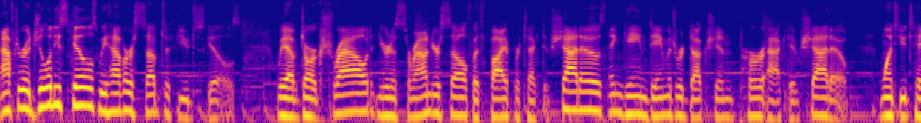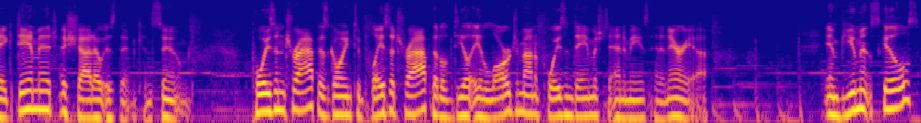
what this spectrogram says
After agility skills, we have our subterfuge skills. We have Dark Shroud, you're going to surround yourself with 5 protective shadows and gain damage reduction per active shadow. Once you take damage, a shadow is then consumed. Poison Trap is going to place a trap that'll deal a large amount of poison damage to enemies in an area. Imbuement skills,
